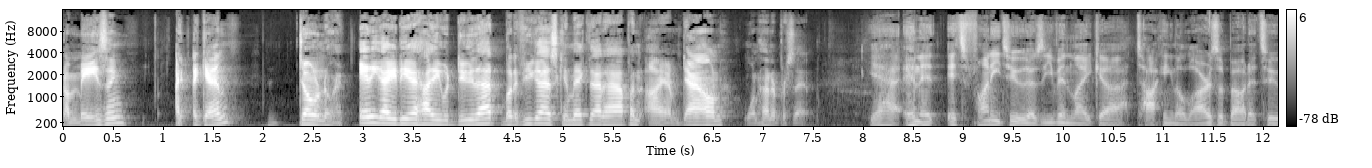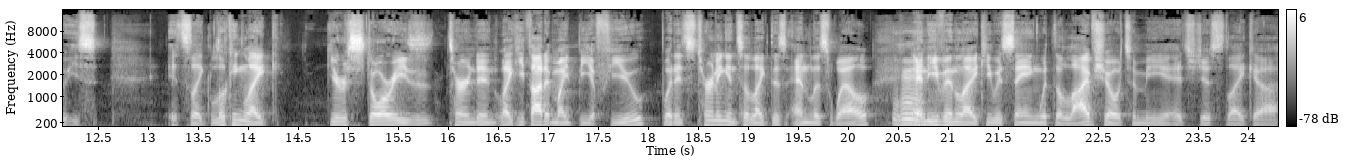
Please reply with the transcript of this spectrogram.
amazing. I, again, don't know any idea how you would do that, but if you guys can make that happen, I am down 100%. Yeah, and it it's funny too. As even like uh, talking to Lars about it too. He's it's like looking like your stories turned in like he thought it might be a few, but it's turning into like this endless well. And even like he was saying with the live show to me, it's just like uh,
